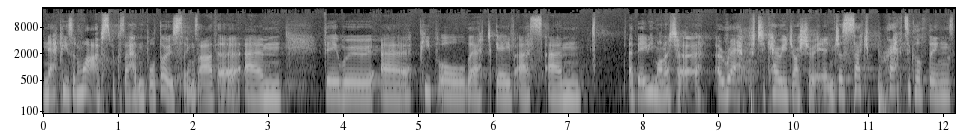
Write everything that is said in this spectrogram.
nappies and wipes because I hadn't bought those things either. Um, there were uh, people that gave us um, a baby monitor, a wrap to carry Joshua in, just such practical things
